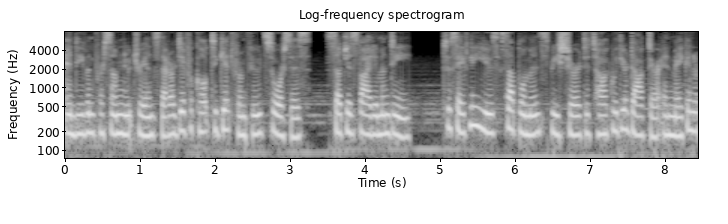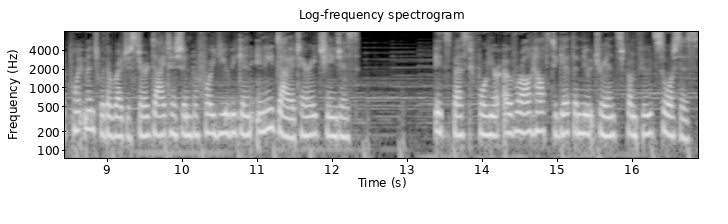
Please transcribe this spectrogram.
and even for some nutrients that are difficult to get from food sources, such as vitamin D. To safely use supplements be sure to talk with your doctor and make an appointment with a registered dietitian before you begin any dietary changes. It's best for your overall health to get the nutrients from food sources.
